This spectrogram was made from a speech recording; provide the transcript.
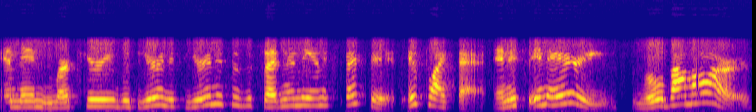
And then Mercury with Uranus. Uranus is the sudden and the unexpected. It's like that. And it's in Aries, ruled by Mars.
